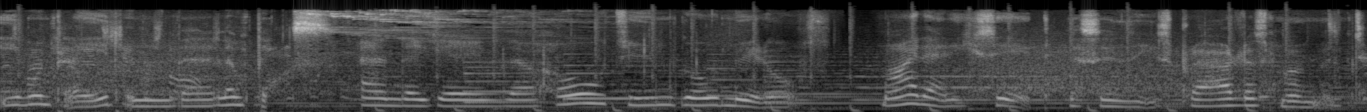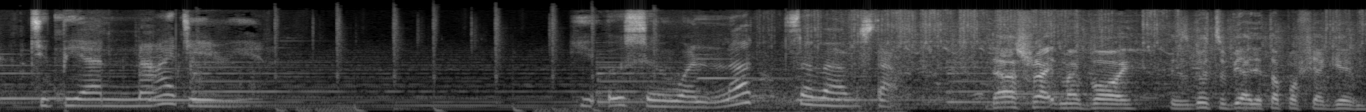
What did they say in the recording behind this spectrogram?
He even played in the Olympics and they gave the whole team gold medals. My daddy said this is his proudest moment to be a Nigerian. He also won lots of other stuff. That's right, my boy. It's good to be at the top of your game.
